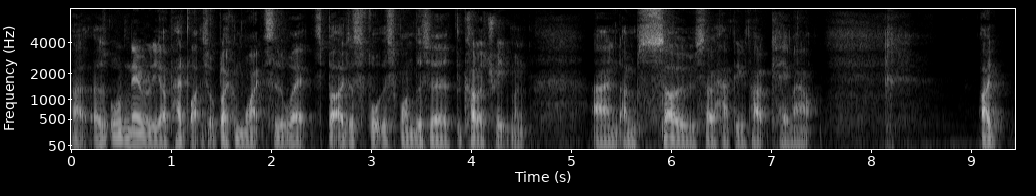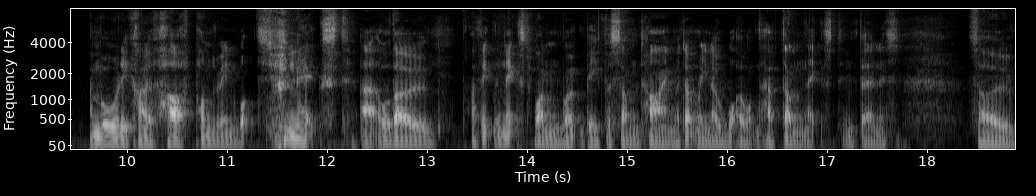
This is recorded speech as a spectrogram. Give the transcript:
Uh, as ordinarily I've had like sort of black and white silhouettes, but I just thought this one deserved the color treatment, and I'm so so happy with how it came out. I am already kind of half pondering what to do next, uh, although I think the next one won't be for some time. I don't really know what I want to have done next, in fairness. So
